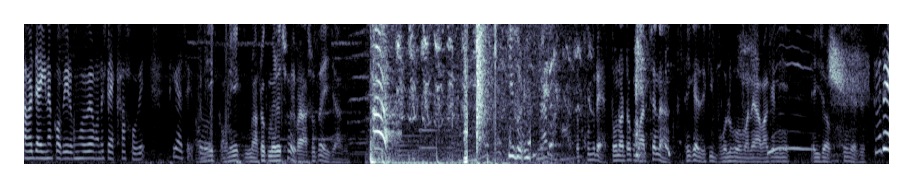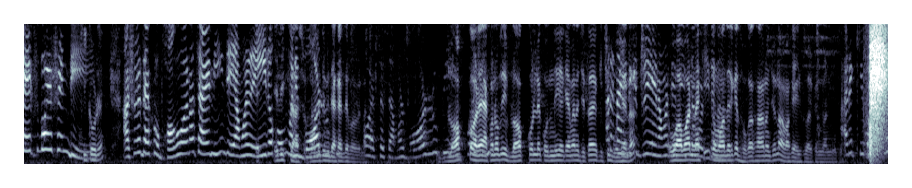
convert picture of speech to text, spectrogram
আবার জানি না কবে এরকম ভাবে আমাদের দেখা হবে ঠিক আছে? তো অনেক অনেক নাটক মেরেছো এবার আসো তো এই যে আমি। এতক্ষণ ধরে এত নাটক মারছে না ঠিক আছে? কি বলব মানে আমাকে নিয়ে? এইসব ঠিক আছে। তুমি তো এক্স বয়ফ্রেন্ডই কি করে? আসলে দেখো ভগবানও চায়নি যে আমার এই রকম মানে বর তুমি দেখাতে পারবে না। ও আচ্ছা আচ্ছা আমার বর রূপী ব্লগ করে এখন অব্দি ব্লগ করলে কোন দিকে ক্যামেরা যেতে হয় কিছু বোঝে না। ও আবার নাকি তোমাদেরকে ধোকা খাওয়ানোর জন্য আমাকে এক্স বয়ফ্রেন্ড বানিয়েছে। আরে কি বলতো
